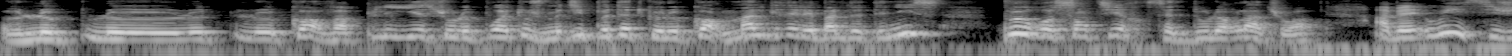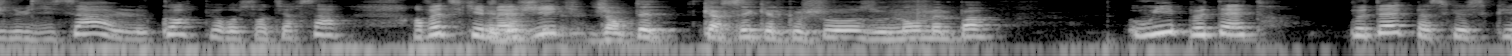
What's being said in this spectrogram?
le, le, le, le corps va plier sur le poids et tout, je me dis peut-être que le corps, malgré les balles de tennis, peut ressentir cette douleur-là, tu vois. Ah ben oui, si je lui dis ça, le corps peut ressentir ça. En fait, ce qui est Et magique, Genre peut-être casser quelque chose ou non, même pas? Oui, peut-être. Peut-être parce que ce que.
